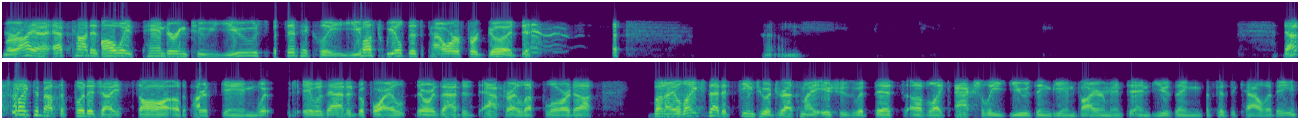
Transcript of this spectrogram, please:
Mariah, Epcot is always pandering to you specifically. You must wield this power for good. um, that's what I liked about the footage I saw of the Pirates game. It was added before I, or was added after I left Florida. But I liked that it seemed to address my issues with this of like actually using the environment and using the physicality.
